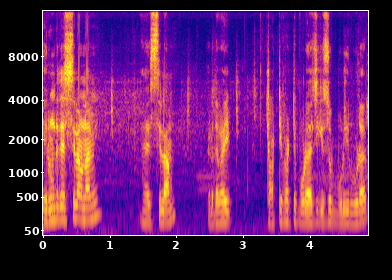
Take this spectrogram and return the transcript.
এই রুমটাতে এসেছিলাম না আমি? হ্যাঁ এসেছিলাম। এটাতে ভাই চারটি ফাটটি পড়ে আছে কিছু বুড়ির বুড়ার।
